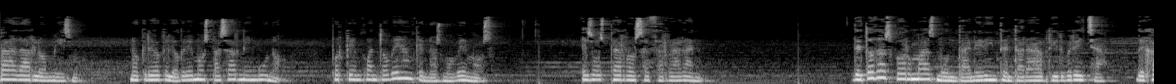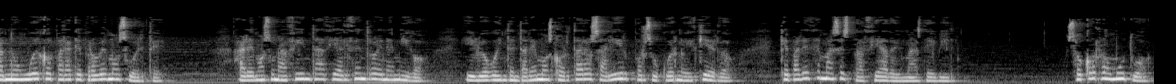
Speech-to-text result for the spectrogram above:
Va a dar lo mismo. No creo que logremos pasar ninguno, porque en cuanto vean que nos movemos, esos perros se cerrarán. De todas formas, Montaner intentará abrir brecha, dejando un hueco para que probemos suerte. Haremos una finta hacia el centro enemigo y luego intentaremos cortar o salir por su cuerno izquierdo, que parece más espaciado y más débil. Socorro mutuo,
